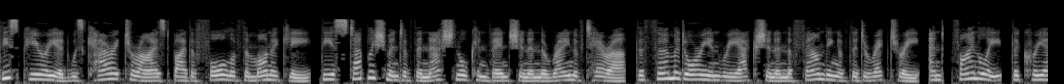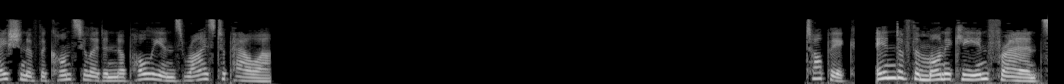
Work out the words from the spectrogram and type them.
This period was characterized by the fall of the monarchy, the establishment of the National Convention and the Reign of Terror, the Thermidorian reaction and the founding of the Directory, and, finally, the creation of the Consulate and Napoleon's rise to power. End of the monarchy in France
